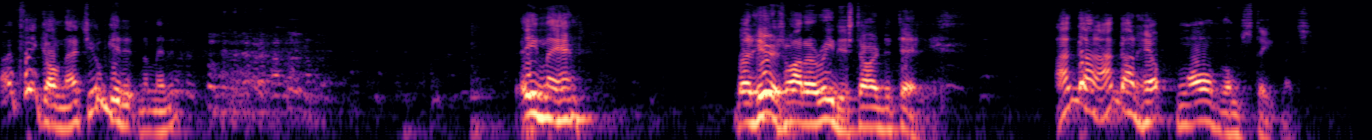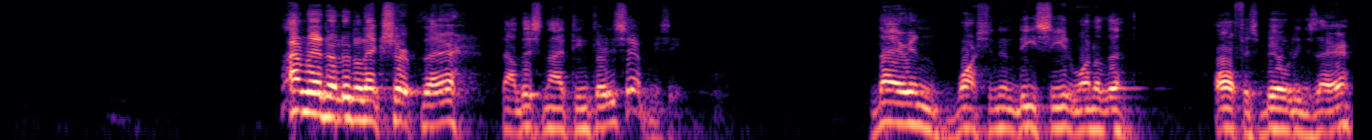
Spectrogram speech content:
I think on that. You'll get it in a minute. Amen. But here's what I really started to tell you. I got, I got help from all of those statements. I read a little excerpt there. Now, this is 1937, you see. There in Washington, D.C., in one of the office buildings there.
